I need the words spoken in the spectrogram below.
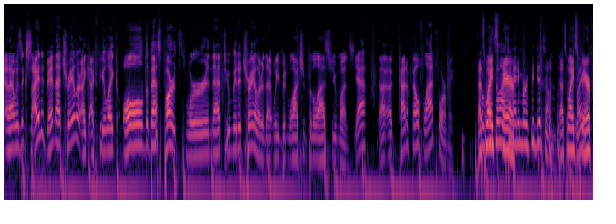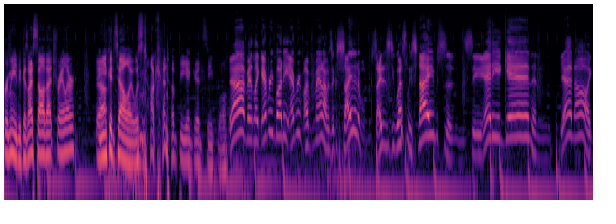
and I was excited, man. That trailer. I, I feel like all the best parts were in that two-minute trailer that we've been watching for the last few months. Yeah, uh, it kind of fell flat for me. That's But why it's the last fair. time Eddie Murphy did something? That's why it's Right? fair for me because I saw that trailer and you could tell it was not going to be a good sequel. Yeah, man. Like everybody, every uh, man, I was excited. I'm excited to see Wesley Snipes and see Eddie again, and yeah, no, like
